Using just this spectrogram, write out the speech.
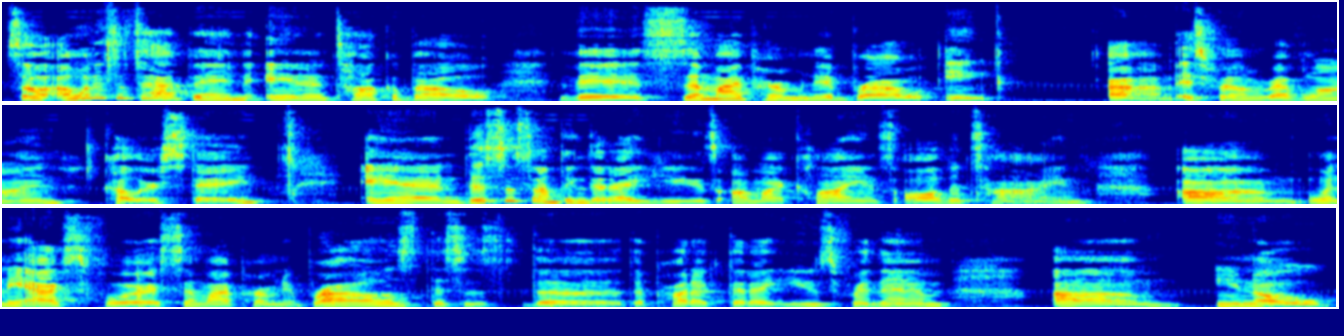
So I wanted to tap in and talk about this semi-permanent brow ink. Um, it's from Revlon Color Stay. And this is something that I use on my clients all the time. Um, when they ask for semi-permanent brows, this is the, the product that I use for them. Um, you know,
